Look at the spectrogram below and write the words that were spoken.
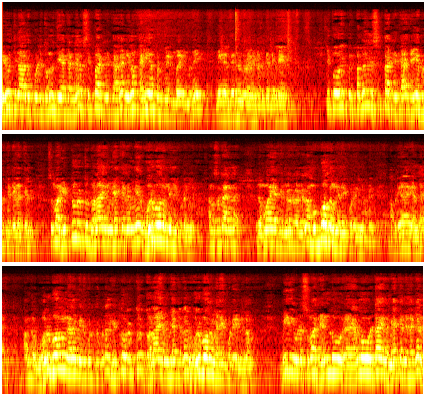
எழுபத்தி நாலு புள்ளி தொண்ணூத்தி ஏக்கர் நிலம் சிப்பாட்டிற்காக நிலம் கையகப்படுத்து என்பது என்பதை நீங்கள் தெரிந்து கொள்ள வேண்டும் என்ற நிலையில். இப்போது இப்போ பகுதியில் சிப்காட்டிற்காக கையப்படுத்த நிலத்தில் சுமார் எட்நூறு டு தொள்ளாயிரம் ஏக்கருமே ஒருபோகம் நிலை கூடங்கள். அவங்க சொல்றாங்கல்ல இந்த மூவாயிரத்தி நிலம் முப்போகம் நிலை கூடங்கள் அப்படியா இல்லை. அந்த ஒருபோகம் நிலம் ஏற்படுத்திக் எட்நூறு டு தொள்ளாயிரம் ஏக்கர்கள் ஒருபோகம் விளையக்கூடிய நிலம். மீதி உள்ள சுமார் ரெண்டு இருநூறு ரெண்டாயிரம் ஏக்கர் நிலங்கள்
